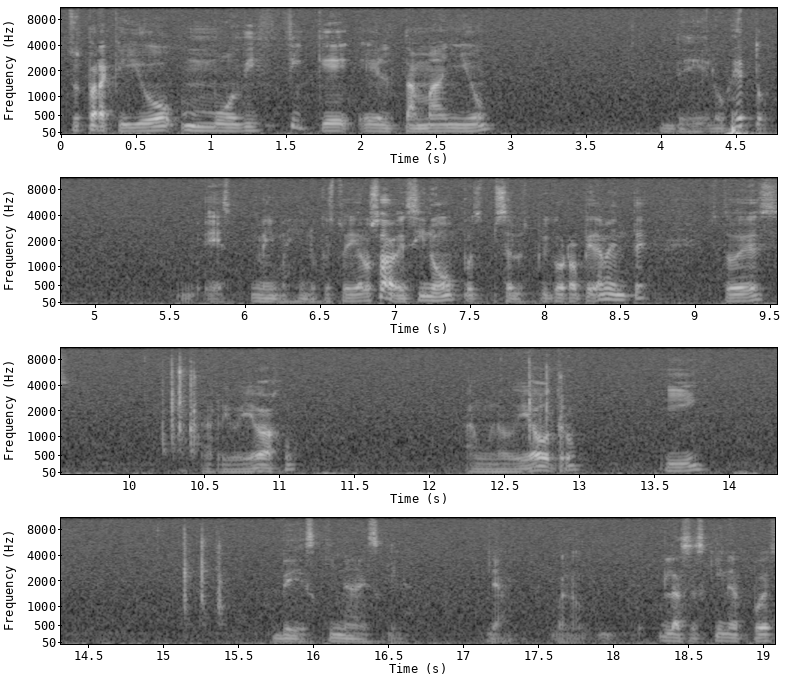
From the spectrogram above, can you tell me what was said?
esto es para que yo modifique el tamaño del objeto. Me imagino que esto ya lo sabe. Si no pues se lo explico rápidamente. Esto es arriba y abajo, a un lado y a otro, y de esquina a esquina. Ya, bueno, las esquinas pues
